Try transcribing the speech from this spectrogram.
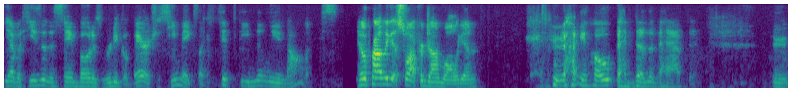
Yeah, but he's in the same boat as Rudy Gobert. It's just he makes like fifty million dollars. He'll probably get swapped for John Wall again. Dude, I hope that doesn't happen. Dude,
